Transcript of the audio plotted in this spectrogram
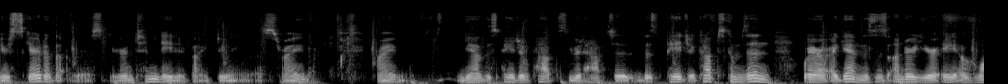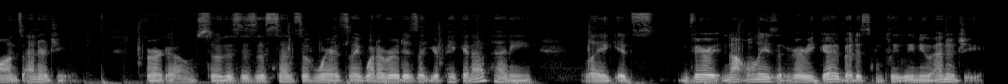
you're scared of that risk. You're intimidated by doing this right? Right? You have this page of cups. You would have to this page of cups comes in where again this is under your eight of wands energy virgo. So this is a sense of where it's like whatever it is that you're picking up honey like it's very not only is it very good but it's completely new energy.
